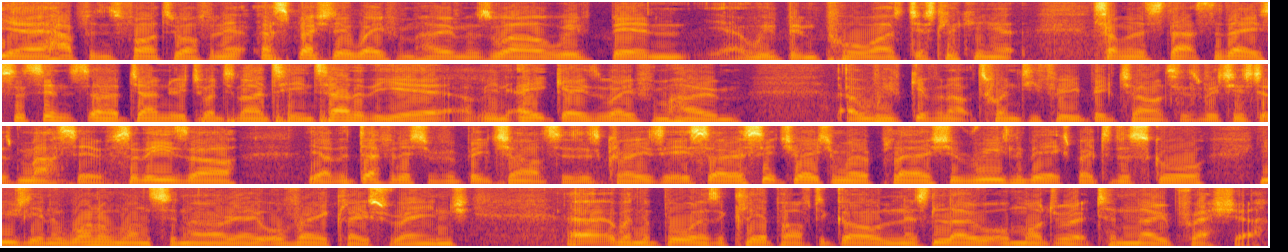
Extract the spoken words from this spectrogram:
Yeah, it happens far too often, especially away from home as well. We've been, yeah, we've been poor. I was just looking at some of the stats today. So since uh, January 2019, turn of the year, I mean, eight games away from home, uh, we've given up 23 big chances, which is just massive. So these are, yeah, the definition for big chances is crazy. So a situation where a player should reasonably be expected to score, usually in a one-on-one scenario or very close range, uh, when the ball has a clear path to goal and there's low or moderate to no pressure.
